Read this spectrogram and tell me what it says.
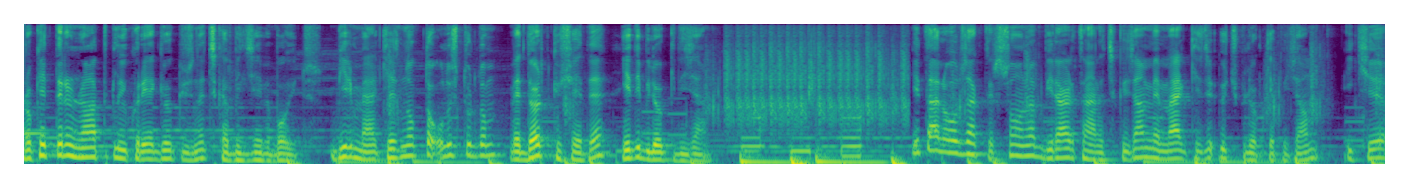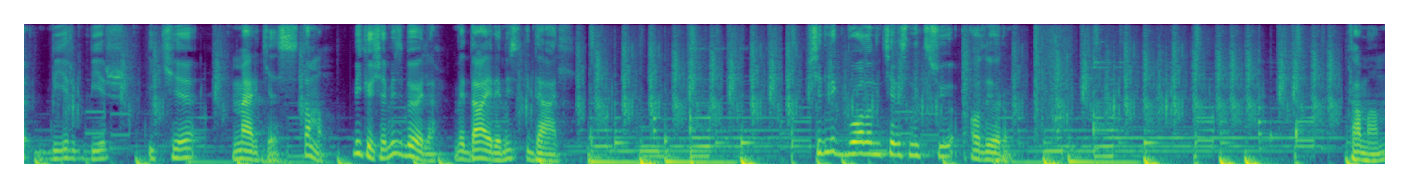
Roketlerin rahatlıkla yukarıya gökyüzüne çıkabileceği bir boyut. Bir merkez nokta oluşturdum ve 4 köşeye de 7 blok gideceğim. Yeterli olacaktır. Sonra birer tane çıkacağım ve merkezi 3 blok yapacağım. 2, 1, 1, 2, merkez. Tamam. Bir köşemiz böyle ve dairemiz ideal. Şimdilik bu alan içerisindeki suyu alıyorum. Tamam.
